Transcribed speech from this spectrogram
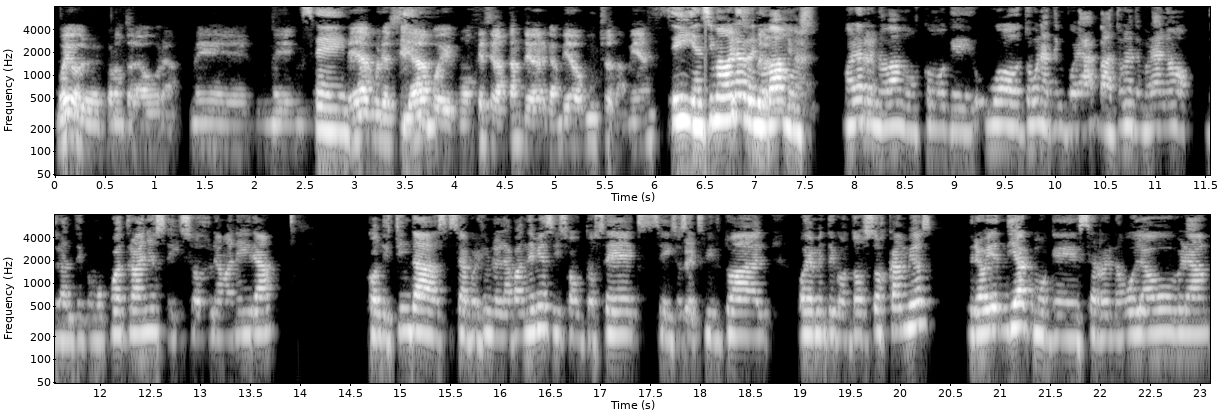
Voy a volver pronto a la obra. Me, me, sí. me da curiosidad porque como que hace bastante haber cambiado mucho también. Sí, y encima ahora renovamos. Ahora renovamos, como que hubo toda una temporada, va, toda una temporada no, durante como cuatro años se hizo de una manera con distintas, o sea, por ejemplo, en la pandemia se hizo autosex, se hizo sex virtual, obviamente con todos esos cambios, pero hoy en día como que se renovó la obra,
